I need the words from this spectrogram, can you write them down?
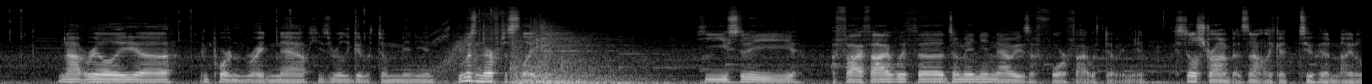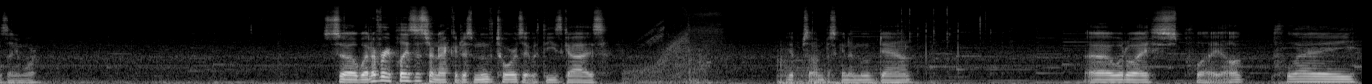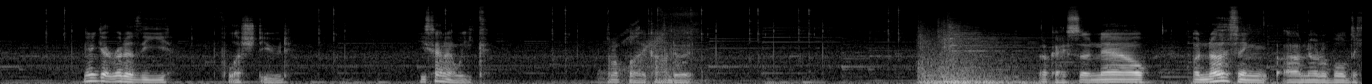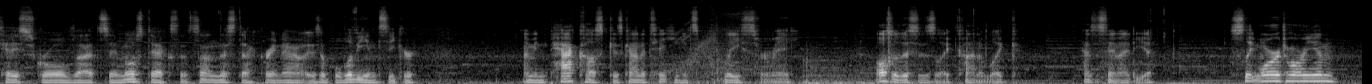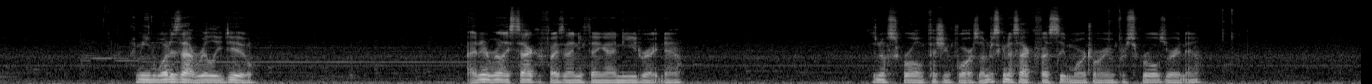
not really uh, important right now. He's really good with Dominion. He was nerfed a slightly. He used to be a 5-5 with uh, Dominion, now he's a 4-5 with Dominion. Still strong, but it's not like a two-hit on Idols anymore. So whatever he plays this turn, I could just move towards it with these guys. Yep, so I'm just going to move down. Uh, what do I play? I'll play... I'm going to get rid of the flesh dude. He's kind of weak. I'll play a conduit. Okay, so now another thing uh, notable decay scroll that's in most decks that's on this deck right now is a Oblivion Seeker. I mean, Pack Husk is kind of taking its place for me. Also, this is like kind of like has the same idea. Sleep Moratorium. I mean, what does that really do? I didn't really sacrifice anything I need right now. There's no scroll I'm fishing for, so I'm just going to sacrifice Sleep Moratorium for scrolls right now.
